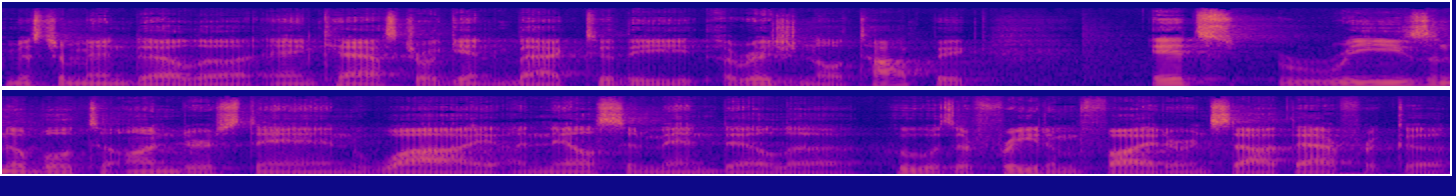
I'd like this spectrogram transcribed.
Mr. Mandela and Castro, getting back to the original topic, it's reasonable to understand why a Nelson Mandela, who was a freedom fighter in South Africa,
